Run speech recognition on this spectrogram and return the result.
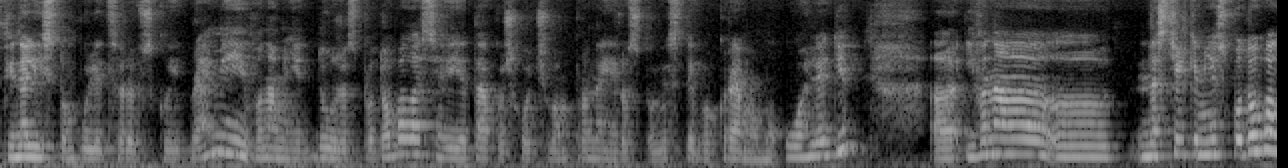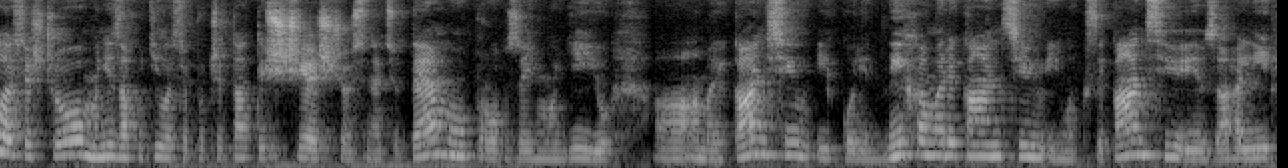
фіналістом Пуліцерівської премії. Вона мені дуже сподобалася, і я також хочу вам про неї розповісти в окремому огляді. Е, І вона е, настільки мені сподобалася, що мені захотілося почитати ще щось на цю тему про взаємодію е, американців і корінних американців, і мексиканців, і взагалі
